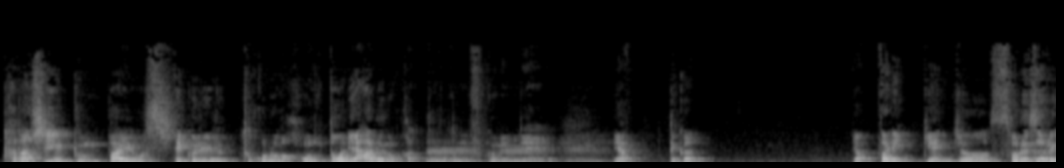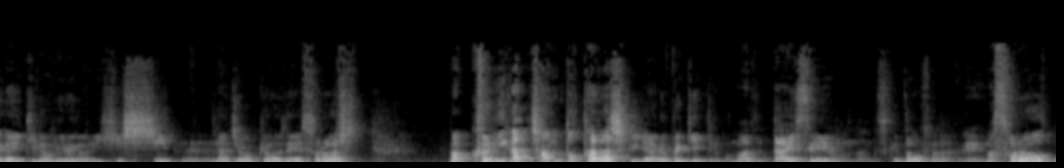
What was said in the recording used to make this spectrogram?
正しい分配をしてくれるところが本当にあるのかってことも含めて、やってかやっぱり現状それぞれが生き延びるのに必死な状況でそれをし、まあ、国がちゃんと正しくやるべきっていうのがまず大正論なんですけど、そまあ、それを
